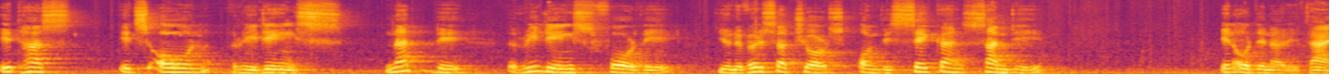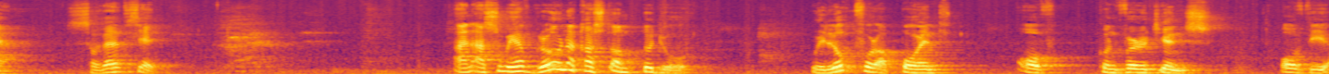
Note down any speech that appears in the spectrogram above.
it has its own readings, not the readings for the Universal Church on the second Sunday in ordinary time. So that's it. And as we have grown accustomed to do, we look for a point of convergence of the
